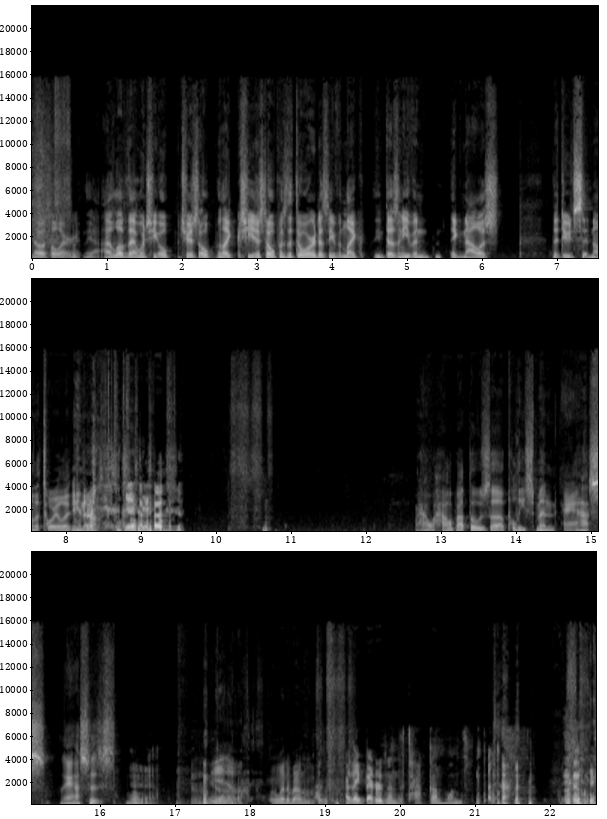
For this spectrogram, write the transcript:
That was hilarious. Yeah, I love that when she op- she just open like she just opens the door, doesn't even like doesn't even acknowledge the dude sitting on the toilet. You know Yeah. How how about those uh, policemen ass asses? yeah. yeah. What about them? Are they better than the Top Gun ones?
